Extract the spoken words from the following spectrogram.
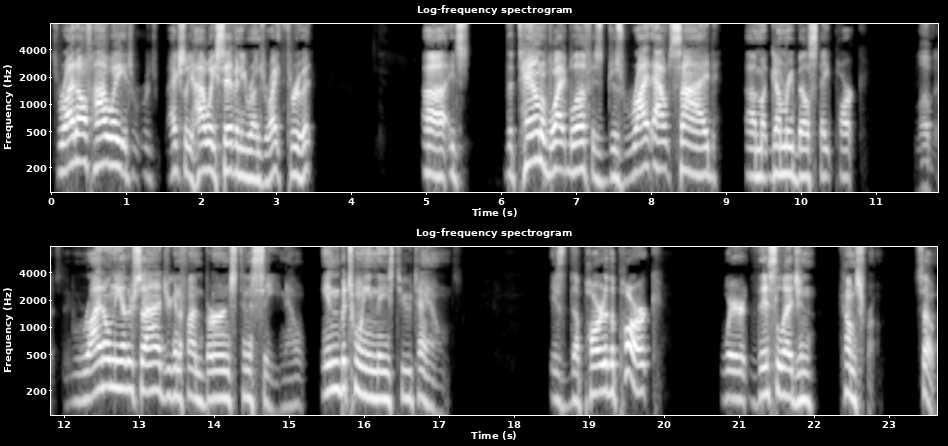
it's right off highway. It's, it's actually Highway 70 runs right through it. Uh, it's the town of White Bluff is just right outside uh, Montgomery Bell State Park. Love that state. Right on the other side, you're going to find Burns, Tennessee. Now, in between these two towns is the part of the park where this legend comes from. So,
